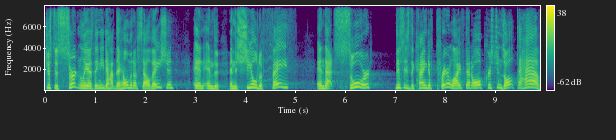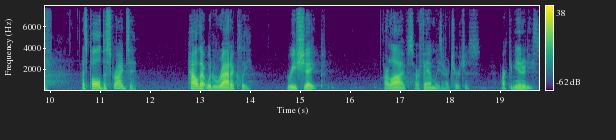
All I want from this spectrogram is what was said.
just as certainly as they need to have the helmet of salvation and and the and the shield of faith and that sword, this is the kind of prayer life that all Christians ought to have as Paul describes it. How that would radically reshape our lives, our families, and our churches, our communities.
